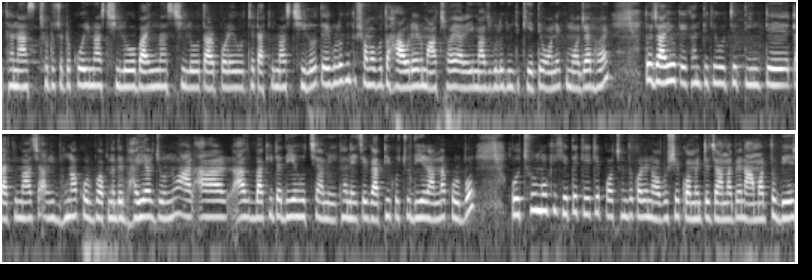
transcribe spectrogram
এখানে আস, ছোটো ছোটো কই মাছ ছিল, বাইং মাছ ছিল, তারপরে হচ্ছে টাকি মাছ ছিল। তো এগুলো কিন্তু সম্ভবত হাওড়ের মাছ হয়, আর এই মাছগুলো কিন্তু খেতে অনেক মজার হয়। তো যাই হোক, এখান থেকে হচ্ছে তিনটে টাকি মাছ আমি ভুনা করব আপনাদের ভাইয়ার জন্য। আর আর আর বাকিটা দিয়ে হচ্ছে আমি এখানে যে গাঠি কচু দিয়ে রান্না করব। কচুর মুখী খেতে কে কে পছন্দ করেন অবশ্যই কমেন্টে জানাবেন। আমার তো বেশ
